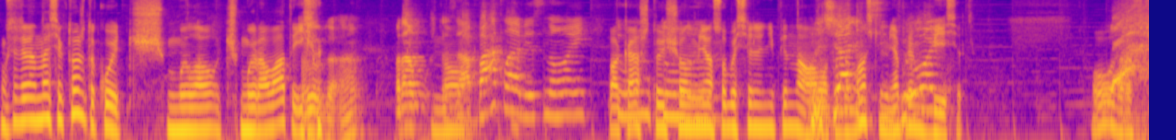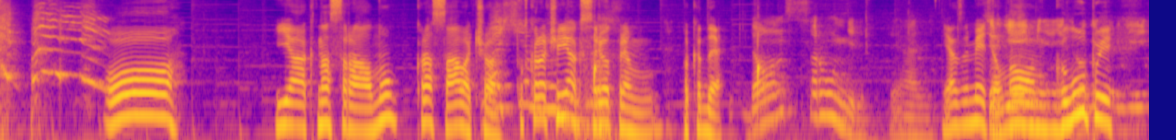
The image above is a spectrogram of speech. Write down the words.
Ну, кстати, Анасик тоже такой чмыло... чмыроватый. Ну да. Потому что Но- запахло весной. Пока что еще он меня особо сильно не пинал, а вот Дамаскин меня прям бесит. О, здравствуйте. О, Як насрал. Ну, красава, чё. Тут, короче. Як срет прям ПКД. Да он срунгель, реально. Я заметил, Сергей, но он глупый.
